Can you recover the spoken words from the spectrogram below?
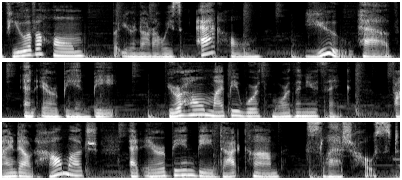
If you have a home, but you're not always at home, you have an Airbnb. Your home might be worth more than you think. Find out how much at airbnb.com/slash host.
